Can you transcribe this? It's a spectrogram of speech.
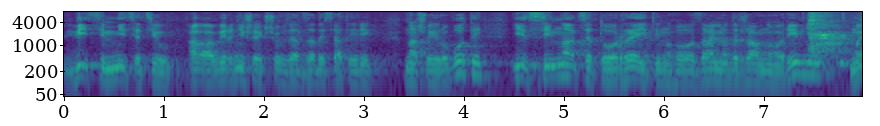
8 місяців, а вірніше, якщо взяти за 10 рік нашої роботи, із 17-го рейтингового загальнодержавного рівня ми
